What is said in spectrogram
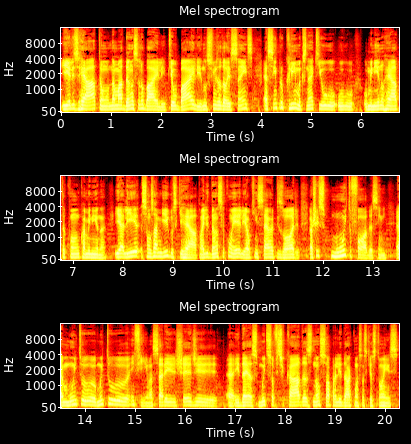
E eles reatam numa dança no baile, porque o baile, nos filmes adolescentes, é sempre o clímax, né? Que o, o, o menino reata com, com a menina. E ali são os amigos que reatam, ele dança com ele, é o que encerra o episódio. Eu achei isso muito foda, assim. É muito, muito, enfim, uma série cheia de é, ideias muito sofisticadas, não só para lidar com essas questões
